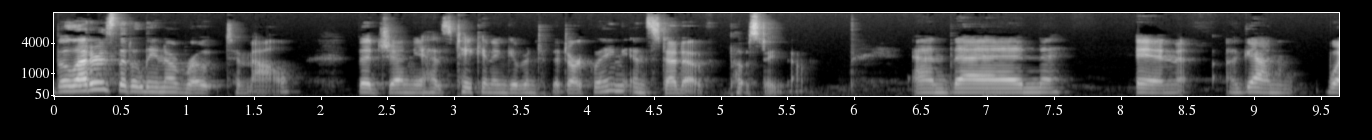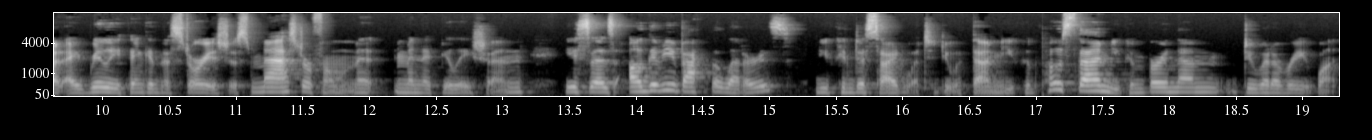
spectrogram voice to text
the letters that Alina wrote to Mal that Genya has taken and given to the Darkling instead of posting them. And then, in again, what I really think in the story is just masterful ma- manipulation. He says, I'll give you back the letters. You can decide what to do with them. You can post them, you can burn them, do whatever you want.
